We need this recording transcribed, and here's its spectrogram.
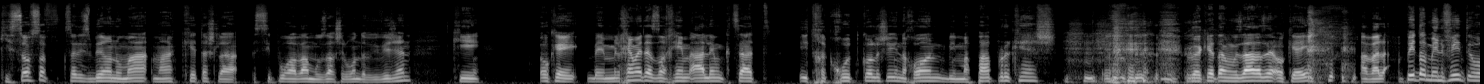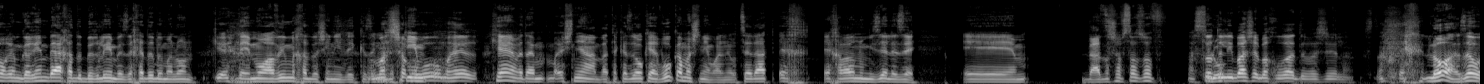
כי סוף סוף קצת הסביר לנו מה, מה הקטע של הסיפור אהבה המוזר של וונדה וויז'ן, כי, אוקיי, במלחמת האזרחים היה להם קצת התחככות כלשהי, נכון? עם הפפריקש, והקטע המוזר הזה, אוקיי, אבל פתאום ב Infinity War הם גרים ביחד בברלין, באיזה חדר במלון, כן. והם אוהבים אחד בשני, וכזה ממש מתנשקים. אמרו מהר. כן, ואתה, שנייה, ואתה כזה, אוקיי, עברו כמה שנים, אבל אני רוצה לדעת איך, איך עברנו מזה לזה. אמ, ואז עכשיו סוף סוף, הסוד כאילו- הליבה של בחורה תבשל לה. לא, אז זהו,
